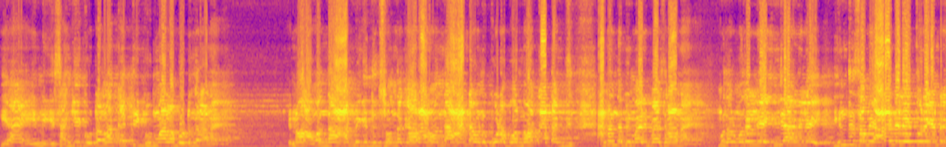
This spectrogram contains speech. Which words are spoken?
ஏன் இன்னைக்கு சங்கி கூட்டம்லாம் கத்தி கும்மாலம் போட்டுங்கிறானே? இன்னும் அவன் தான் ஆன்மீகத்துக்கு சொந்தக்காரன் அவன் தான் ஆண்டவனுக்கு கூட பிறந்தோம் அக்கா தங்கச்சி அண்ணன் தம்பி மாதிரி பேசுறானே. முதல் முதல்ல இந்தியாவிலே இந்து சமய அறநிலையத்துறை என்று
